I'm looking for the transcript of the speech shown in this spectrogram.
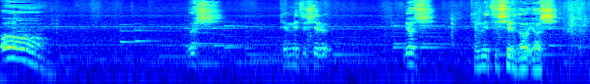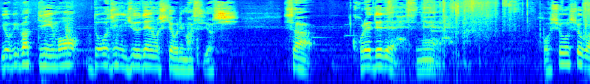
あおよし。点滅してる。よし。点滅してるぞ。よし予備バッテリーも同時に充電をしております。よし。さあこれでですね保証書が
